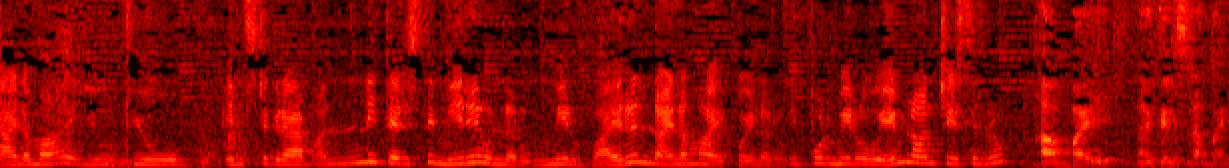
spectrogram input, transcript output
నాయనమ్మ యూట్యూబ్ ఇన్స్టాగ్రామ్ అన్ని తెలిస్తే మీరే ఉన్నారు. మీరు వైరల్ నాయనమ్మ అయిపోయినారు. ఇప్పుడు మీరు ఏం లాంచ్ చేసిండ్రు? ఆ అబ్బాయి నాకు తెలిసిన అబ్బాయి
